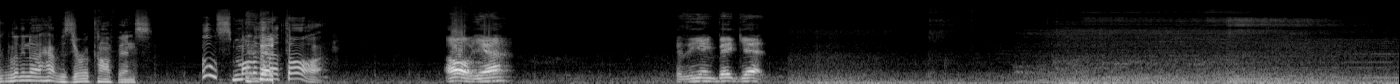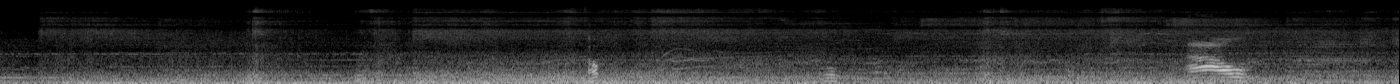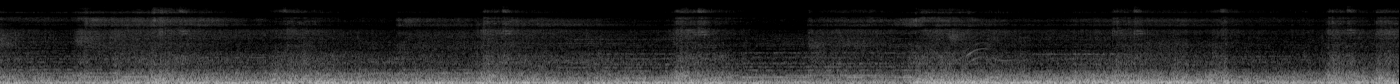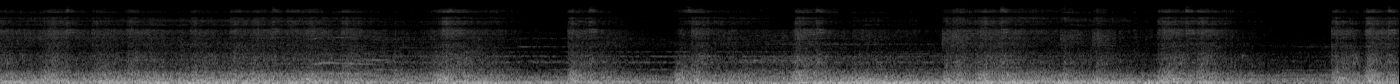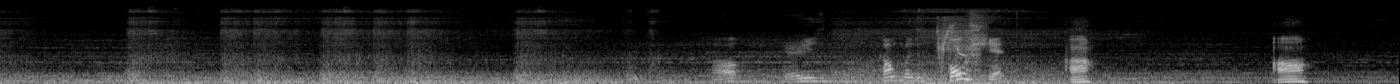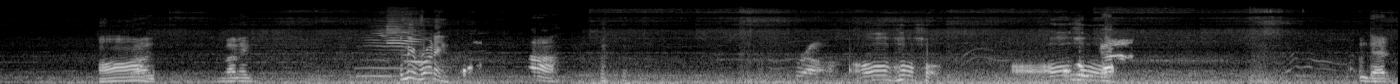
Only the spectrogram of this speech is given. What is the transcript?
I really not have zero confidence. Oh, smaller than I thought. Oh, yeah? Because he ain't big yet. Bullshit. Uh. Oh. Oh. Run, running. Let me running. Ah. Bro. Oh. ho, ho. Oh, Oh. God. I'm dead.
